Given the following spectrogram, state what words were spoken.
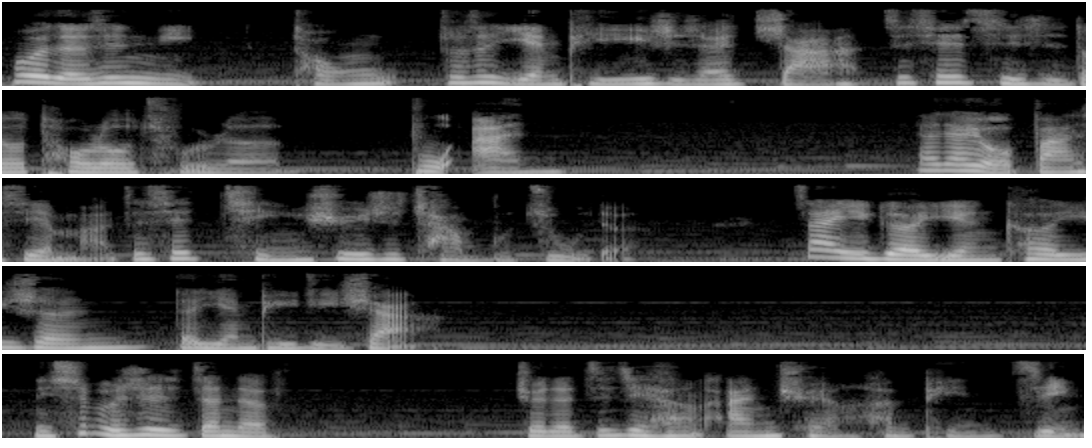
或者是你瞳就是眼皮一直在眨，这些其实都透露出了不安。大家有发现吗？这些情绪是藏不住的，在一个眼科医生的眼皮底下，你是不是真的觉得自己很安全、很平静、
